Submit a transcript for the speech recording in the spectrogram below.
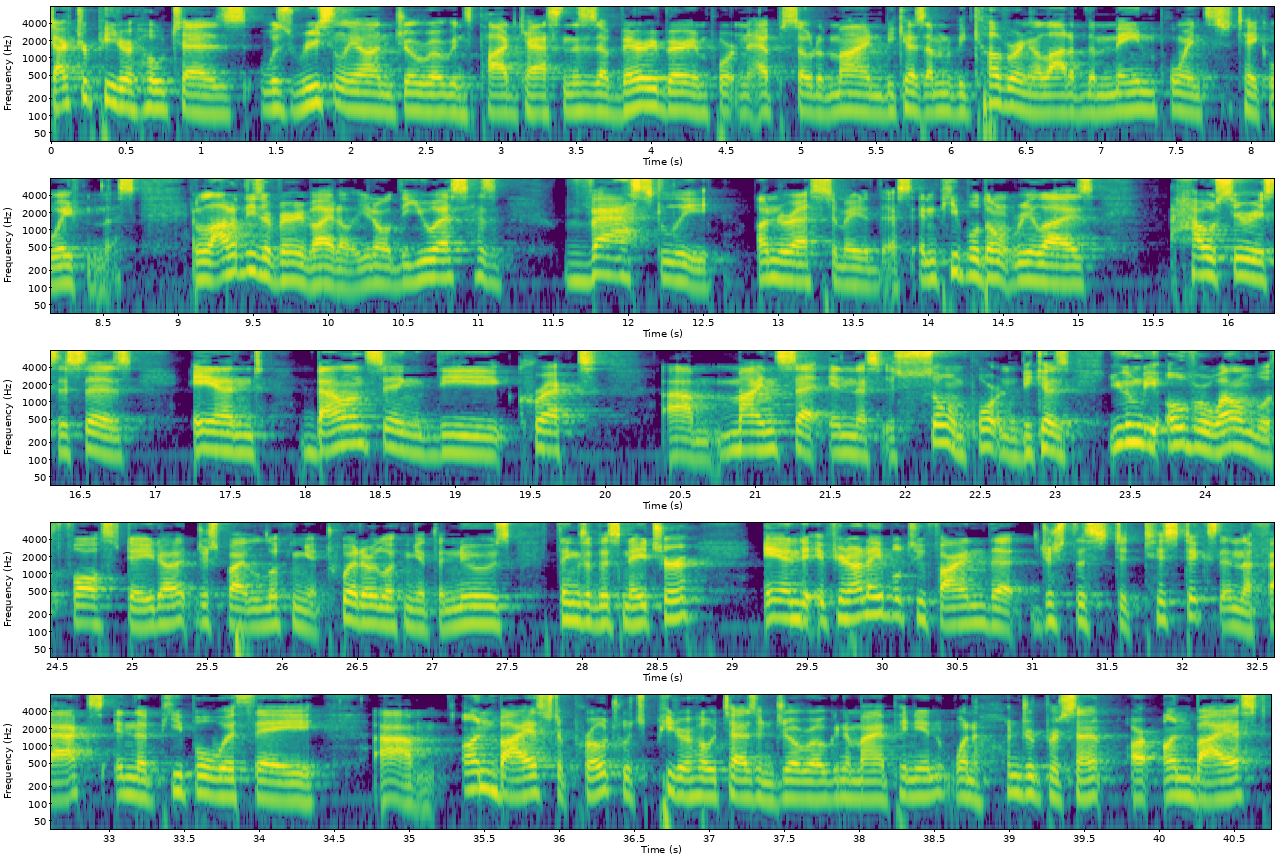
Dr. Peter Hotez was recently on Joe Rogan's podcast, and this is a very, very important episode of mine because I'm going to be covering a lot of the main points to take away from this. And a lot of these are very vital. You know, the US has vastly underestimated this, and people don't realize how serious this is. And balancing the correct um, mindset in this is so important because you can be overwhelmed with false data just by looking at Twitter, looking at the news, things of this nature. And if you're not able to find that just the statistics and the facts and the people with a um, unbiased approach, which Peter Hotez and Joe Rogan, in my opinion, 100% are unbiased.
